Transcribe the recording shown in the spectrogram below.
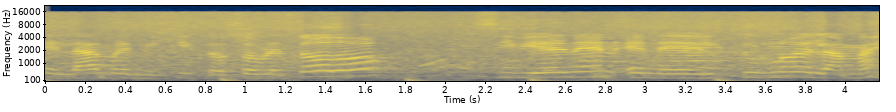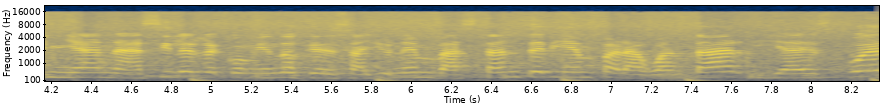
el hambre, mijitos. Sobre todo si vienen en el turno de la mañana, sí les recomiendo que desayunen bastante bien para aguantar y ya después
